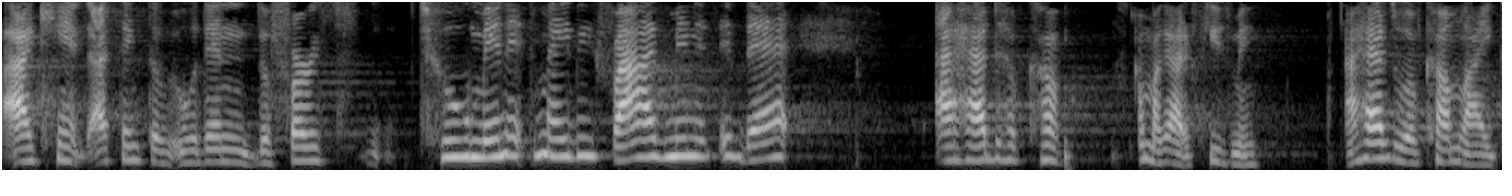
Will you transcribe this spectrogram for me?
I can't. I think the within the first two minutes, maybe five minutes, if that, I had to have come. Oh my god, excuse me. I had to have come like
